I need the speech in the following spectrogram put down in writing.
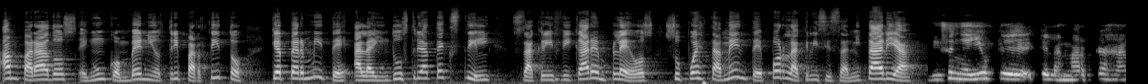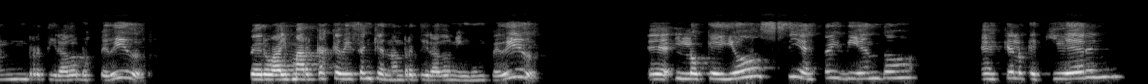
amparados en un convenio tripartito que permite a la industria textil sacrificar empleos supuestamente por la crisis sanitaria. Dicen ellos que, las marcas han retirado los pedidos, pero hay marcas que dicen que no han retirado ningún pedido. Eh, lo que yo sí estoy viendo es que lo que quieren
